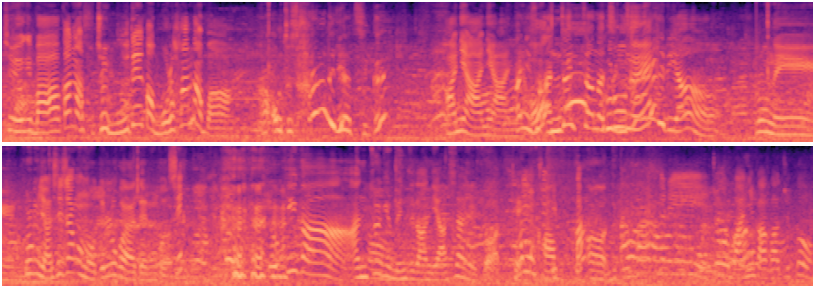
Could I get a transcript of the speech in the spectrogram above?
저 여기 막아놨어. 저 무대가 뭘 하나 봐. 아, 어, 저 사람들이야, 지금? 아니야, 아니야, 아니야. 아니, 어? 저 앉아있잖아. 지금 그러네? 사람들이야. 그러네. 그럼 야시장은 어디로 가야 되는 거지? 여기가 안쪽이 왠지 난 야시장일 것 같아. 한번 가볼까? 어, 사람들이 이쪽으로 많이 가가지고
